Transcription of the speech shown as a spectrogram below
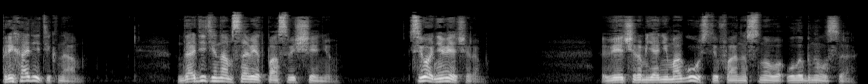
Приходите к нам. Дадите нам совет по освещению. Сегодня вечером. Вечером я не могу, Стефана снова улыбнулся.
